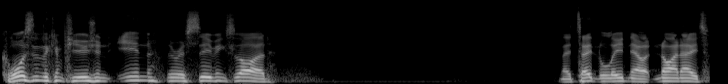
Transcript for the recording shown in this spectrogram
Causing the confusion in the receiving side. And they take the lead now at 9 8.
